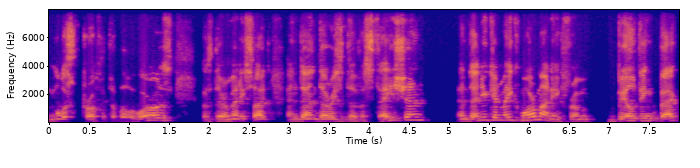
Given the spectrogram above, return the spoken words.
most profitable wars, because there are many sides. And then there is devastation, and then you can make more money from building back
